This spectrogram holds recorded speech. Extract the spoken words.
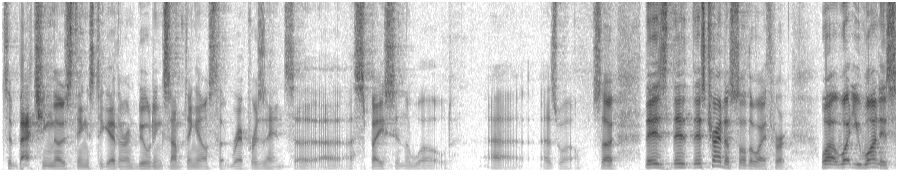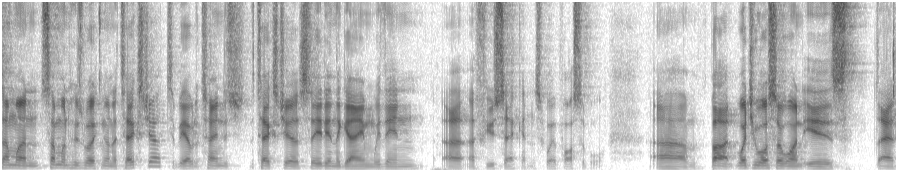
to batching those things together and building something else that represents a, a space in the world uh, as well. So there's, there's, trade-offs all the way through. Well, what you want is someone, someone who's working on a texture to be able to change the texture, see it in the game within uh, a few seconds where possible. Um, but what you also want is that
